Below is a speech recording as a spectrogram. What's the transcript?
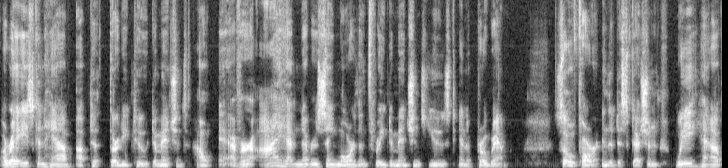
Arrays can have up to 32 dimensions. However, I have never seen more than three dimensions used in a program. So far in the discussion, we have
